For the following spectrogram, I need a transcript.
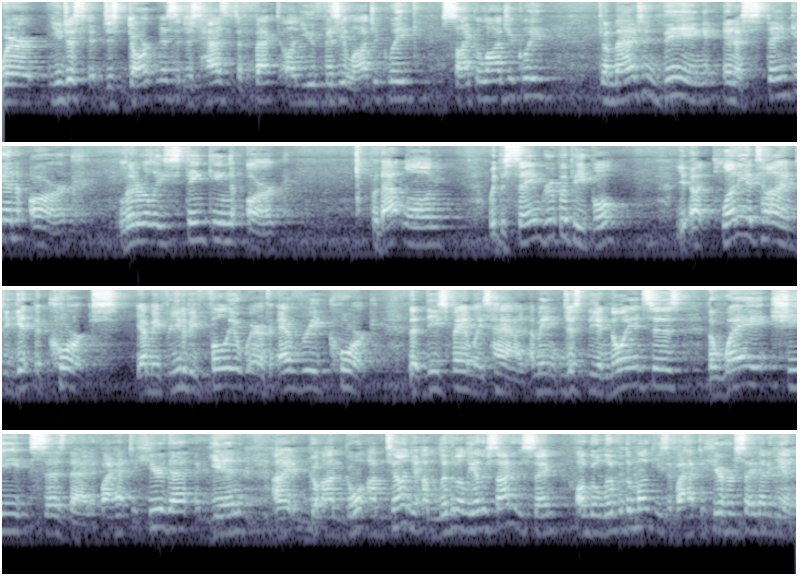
Where you just, just darkness, it just has its effect on you physiologically, psychologically. Imagine being in a stinking ark, literally stinking ark, long with the same group of people. You had plenty of time to get the corks. I mean, for you to be fully aware of every cork that these families had. I mean, just the annoyances, the way she says that. If I had to hear that again, I, I'm, going. I'm telling you, I'm living on the other side of this thing. I'll go live with the monkeys if I have to hear her say that again.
